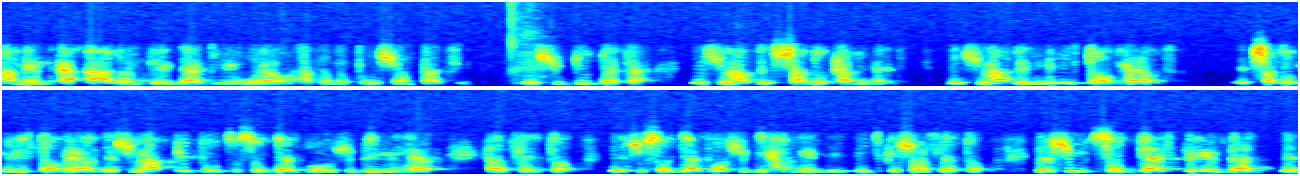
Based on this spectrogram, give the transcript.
I mean, I don't think they're doing well as an opposition party. They should do better. They should have the shadow cabinet. They should have the Minister of Health shadow minister of health. They should have people to suggest what should be in the health, health sector. They should suggest what should be happening in the education sector. They should suggest things that they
